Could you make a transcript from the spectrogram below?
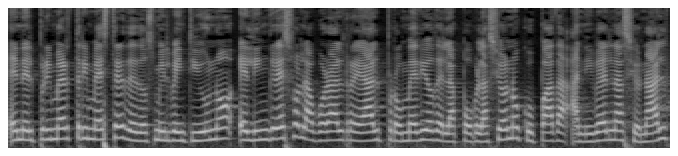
En el primer trimestre de 2021, el ingreso laboral real promedio de la población ocupada a nivel nacional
